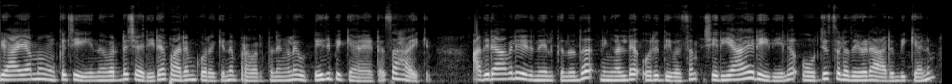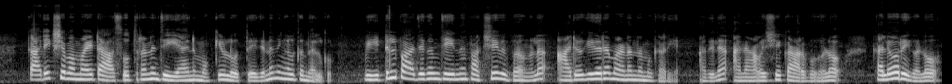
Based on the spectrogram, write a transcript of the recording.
വ്യായാമമൊക്കെ ചെയ്യുന്നവരുടെ ശരീരഭാരം കുറയ്ക്കുന്ന പ്രവർത്തനങ്ങളെ ഉത്തേജിപ്പിക്കാനായിട്ട് സഹായിക്കും. അതിരാവിലെ എഴുന്നേൽക്കുന്നത് നിങ്ങളുടെ ഒരു ദിവസം ശരിയായ രീതിയിൽ ഊർജസ്വലതയോടെ ആരംഭിക്കാനും കാര്യക്ഷമമായിട്ട് ആസൂത്രണം ചെയ്യാനും ഒക്കെയുള്ള ഉത്തേജനം നിങ്ങൾക്ക് നൽകും. വീട്ടിൽ പാചകം ചെയ്യുന്ന ഭക്ഷ്യവിഭവങ്ങൾ ആരോഗ്യകരമാണെന്ന് നമുക്കറിയാം. അതിൽ അനാവശ്യ കാർബുകളോ കലോറികളോ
